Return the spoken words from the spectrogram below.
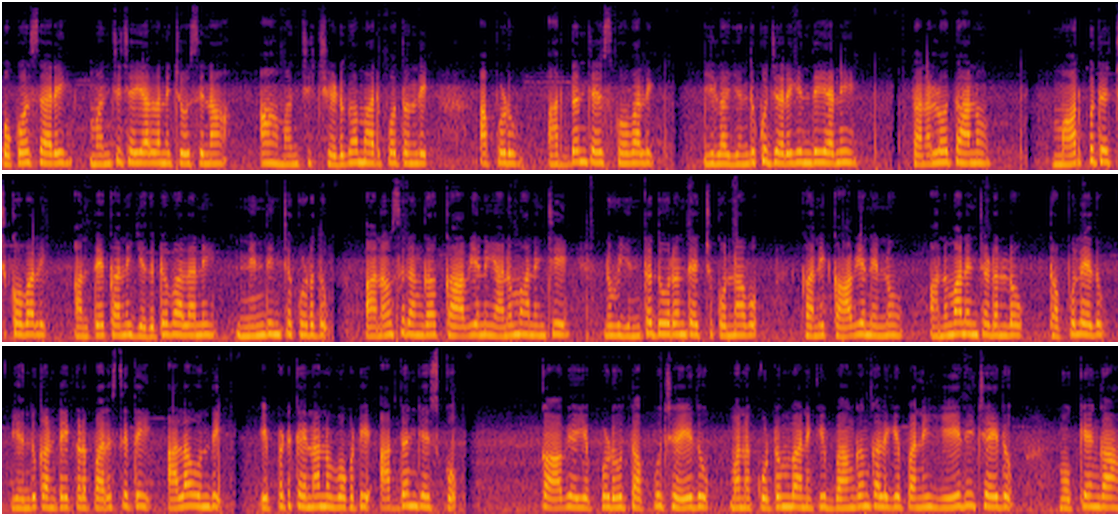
ఒక్కోసారి మంచి చేయాలని చూసినా ఆ మంచి చెడుగా మారిపోతుంది. అప్పుడు అర్థం చేసుకోవాలి. ఇలా ఎందుకు జరిగింది అని తనలో తాను మార్పు తెచ్చుకోవాలి. అంతేకాని ఎదుటి వాళ్ళని నిందించకూడదు. అనవసరంగా కావ్యని అనుమానించి నువ్వు ఇంత దూరం తెచ్చుకున్నావు. కానీ కావ్య నిన్ను అనుమానించడంలో తప్పు లేదు. ఎందుకంటే ఇక్కడ పరిస్థితి అలా ఉంది. ఇప్పటికైనా నువ్వు ఒకటి అర్థం చేసుకో. కావ్య ఎప్పుడూ తప్పు చేయదు. మన కుటుంబానికి భంగం కలిగే పని ఏది చేయదు. ముఖ్యంగా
